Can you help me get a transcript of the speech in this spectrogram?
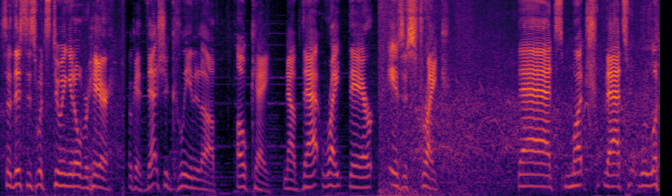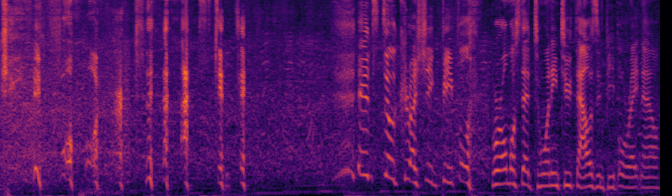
So this is what's doing it over here. Okay, that should clean it up. Okay, now that right there is a strike. That's much, that's what we're looking for. it's still crushing people. We're almost at 22,000 people right now.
